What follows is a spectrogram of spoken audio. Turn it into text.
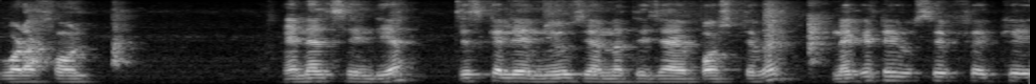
Vodafone NLC India जिसके लिए न्यूज़ या नतीजा है पॉजिटिव है नेगेटिव सिर्फ़ ही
